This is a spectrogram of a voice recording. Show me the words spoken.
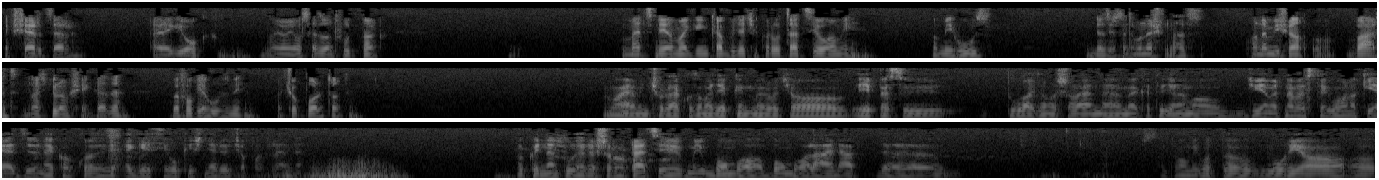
meg Scherzer elég jók, nagyon jó szezont futnak. Metsnél meg inkább ugye csak a rotáció, ami, ami húz. De azért szerintem a Nationals, ha nem is a várt nagy különbséggel, de be fogja húzni a csoportot. Majdnem csodálkozom egyébként, mert hogyha épeszű tulajdonosa lenne, meg hát ugye nem a GM-et nevezték volna ki edzőnek, akkor az egy egész jó kis nyerőcsapat lenne. Akkor hogy nem túl erős a rotációjuk, mondjuk bomba, bomba a line de szerintem amíg ott a Lóri a, a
